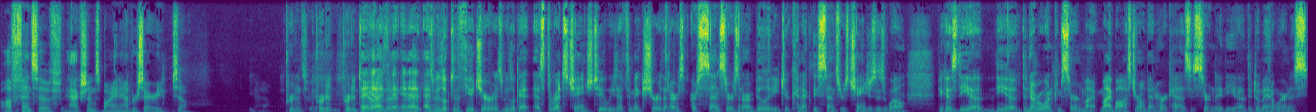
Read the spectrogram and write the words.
offensive actions by an adversary. So prudent, prudent, prudent to and, go and, I, the, and uh, as we look to the future, as we look at as threats change too, we have to make sure that our our sensors and our ability to connect these sensors changes as well, because the uh, the uh, the number one concern my, my boss General VanHerck has is certainly the uh, the domain awareness,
